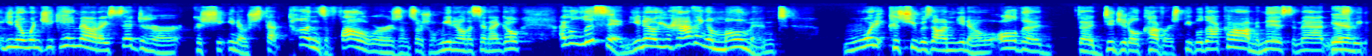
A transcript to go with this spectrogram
you know, when she came out, I said to her because she, you know, she's got tons of followers on social media and all this, and I go, I go, listen, you know, you're having a moment what because she was on you know all the the digital covers people.com and this and that and yeah. this week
